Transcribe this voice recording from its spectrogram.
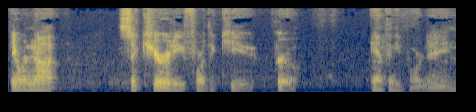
They were not security for the crew. Anthony Bourdain.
